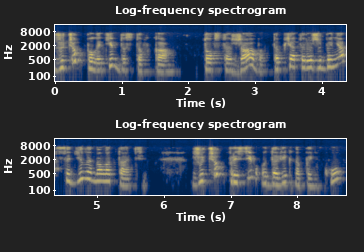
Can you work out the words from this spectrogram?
Жучок полетів до ставка. Товста жаба та п'ятеро жибенят сиділи на латаці. Жучок присів одалік на пеньку.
